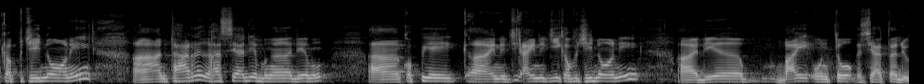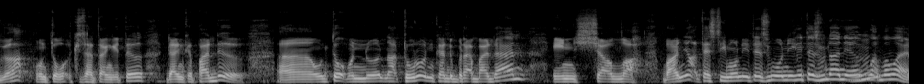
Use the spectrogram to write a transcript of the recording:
cappuccino ni uh, antara khasiat dia dia uh, kopi uh, energi energi cappuccino ni uh, dia baik untuk kesihatan juga untuk kesihatan kita dan kepada uh, untuk nak turunkan berat badan insyaallah banyak testimoni-testimoni kita sebenarnya hmm. buat bawan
